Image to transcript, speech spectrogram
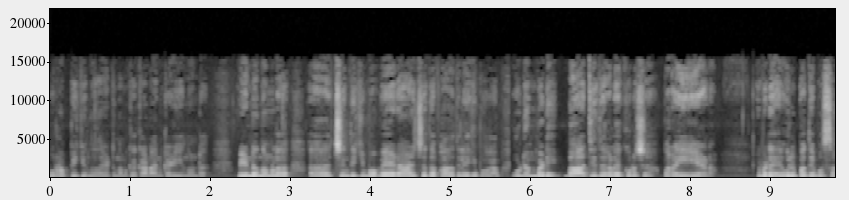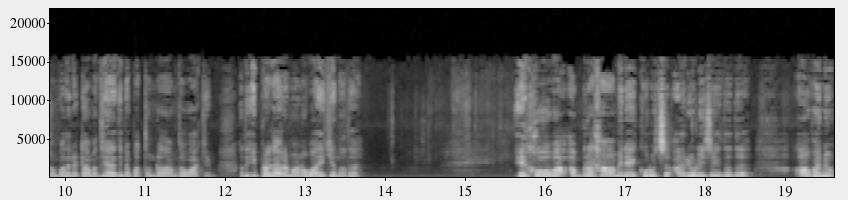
ഉറപ്പിക്കുന്നതായിട്ട് നമുക്ക് കാണാൻ കഴിയുന്നുണ്ട്. വീണ്ടും നമ്മൾ ചിന്തിക്കുമ്പോൾ വ്യാഴാഴ്ചത്തെ ഭാഗത്തിലേക്ക് പോകാം. ഉടമ്പടി ബാധ്യതകളെക്കുറിച്ച് പറയുകയാണ്. ഇവിടെ ഉൽപ്പത്തി പുസ്തകം പതിനെട്ടാം അധ്യായത്തിന്റെ പത്തൊൻപതാമത്തെ വാക്യം. അത് ഇപ്രകാരമാണ് വായിക്കുന്നത്. യഹോവ അബ്രഹാമിനെ കുറിച്ച് അരുളി ചെയ്തത് അവനു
